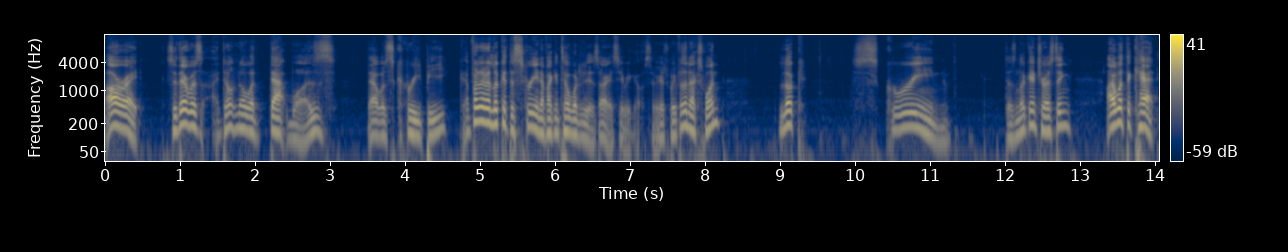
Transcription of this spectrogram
All right. So there was I don't know what that was. That was creepy. If I look at the screen, if I can tell what it is. All right, so here we go. So here's wait for the next one. Look, screen. Doesn't look interesting. I want the cat.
